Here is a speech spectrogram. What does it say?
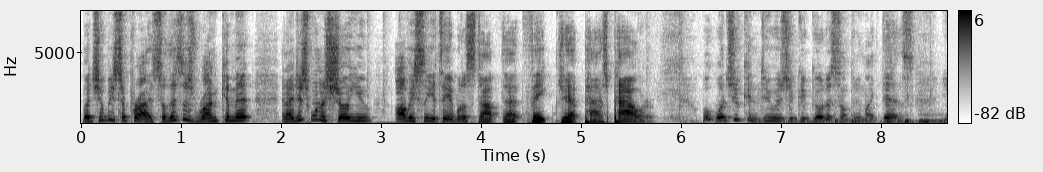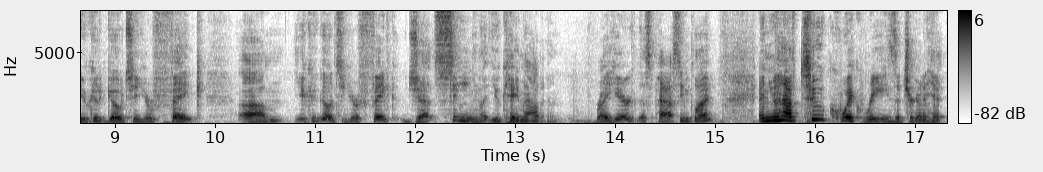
but you'll be surprised. So this is run commit, and I just want to show you. Obviously, it's able to stop that fake jet pass power. But what you can do is you could go to something like this. You could go to your fake, um, you could go to your fake jet seam that you came out in, right here, this passing play, and you have two quick reads that you're going to hit.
